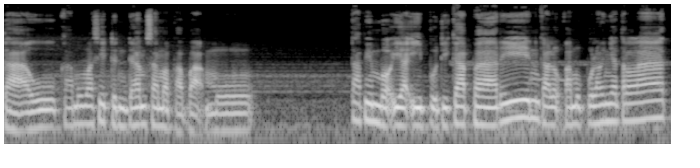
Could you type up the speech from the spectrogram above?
tahu kamu masih dendam sama bapakmu. Tapi mbok ya ibu dikabarin kalau kamu pulangnya telat.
